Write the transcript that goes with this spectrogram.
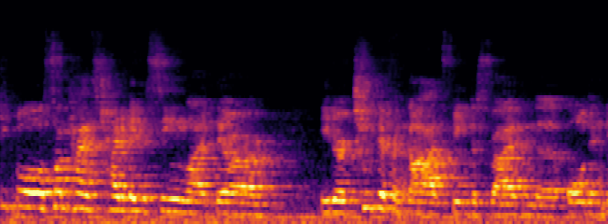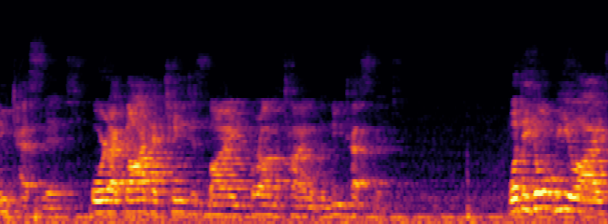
People sometimes try to make it seem like there are either two different gods being described in the Old and New Testament, or that God had changed his mind around the time of the New Testament. What they don't realize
